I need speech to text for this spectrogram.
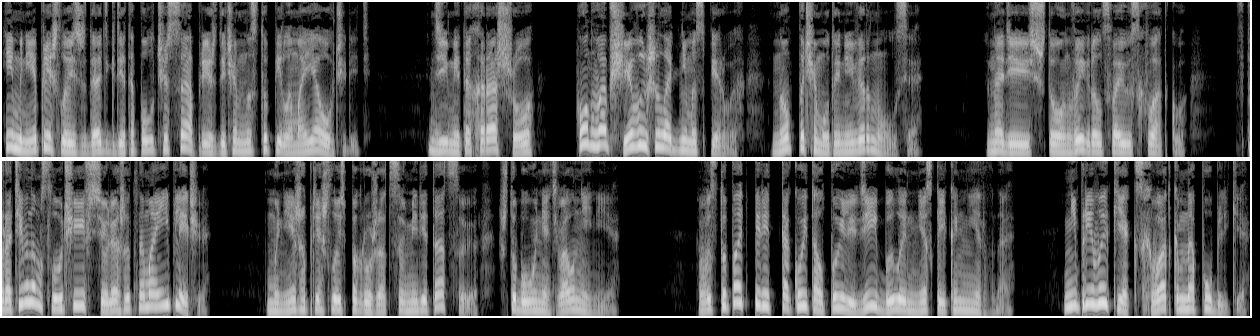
и мне пришлось ждать где-то полчаса, прежде чем наступила моя очередь. Диме-то хорошо, он вообще вышел одним из первых, но почему-то не вернулся. Надеюсь, что он выиграл свою схватку. В противном случае все ляжет на мои плечи. Мне же пришлось погружаться в медитацию, чтобы унять волнение. Выступать перед такой толпой людей было несколько нервно. Не привык я к схваткам на публике.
